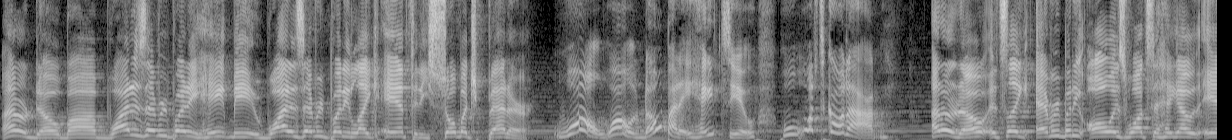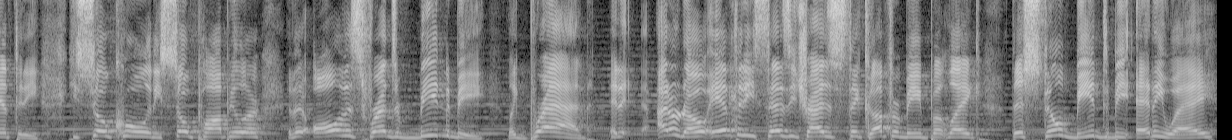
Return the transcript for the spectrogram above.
I don't know, Mom. Why does everybody hate me? and Why does everybody like Anthony so much better? Whoa, whoa, nobody hates you. What's going on? I don't know. It's like everybody always wants to hang out with Anthony. He's so cool and he's so popular, and then all of his friends are mean to me, like Brad. And it, I don't know. Anthony says he tries to stick up for me, but like they're still mean to me anyway.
